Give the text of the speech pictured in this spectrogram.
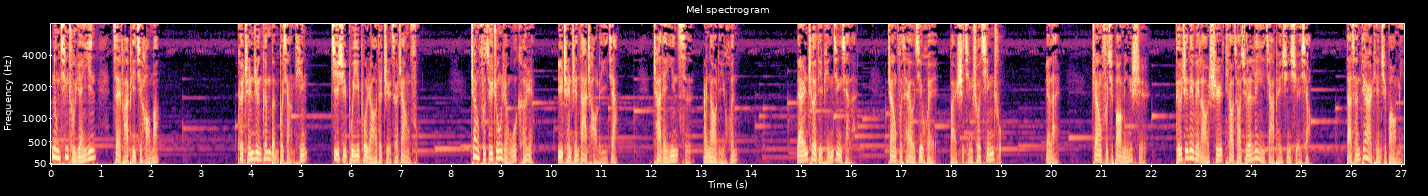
弄清楚原因再发脾气好吗？”可晨晨根本不想听，继续不依不饶的指责丈夫。丈夫最终忍无可忍，与晨晨大吵了一架，差点因此而闹离婚。两人彻底平静下来，丈夫才有机会把事情说清楚。原来，丈夫去报名时，得知那位老师跳槽去了另一家培训学校，打算第二天去报名。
